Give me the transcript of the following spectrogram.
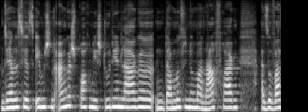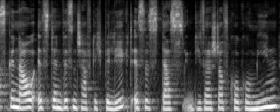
und Sie haben es jetzt eben schon angesprochen, die Studienlage. Da muss ich nochmal nachfragen. Also was genau ist denn wissenschaftlich belegt? Ist es, dass dieser Stoff Kurkumin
